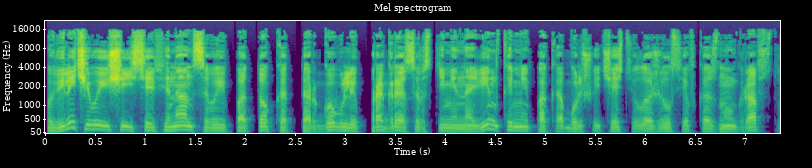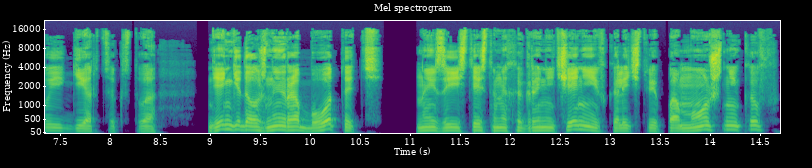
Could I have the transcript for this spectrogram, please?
Увеличивающийся финансовый поток от торговли прогрессорскими новинками пока большей частью ложился в казну графства и герцогства. Деньги должны работать, но из-за естественных ограничений в количестве помощников,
